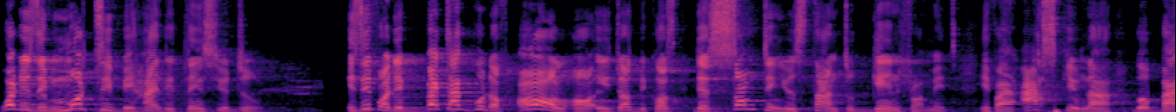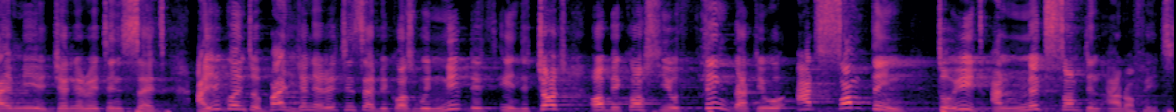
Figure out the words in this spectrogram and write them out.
What is the motive behind the things you do? Is it for the better good of all, or is just because there's something you stand to gain from it? If I ask you now, go buy me a generating set, are you going to buy the generating set because we need it in the church, or because you think that you will add something to it and make something out of it?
